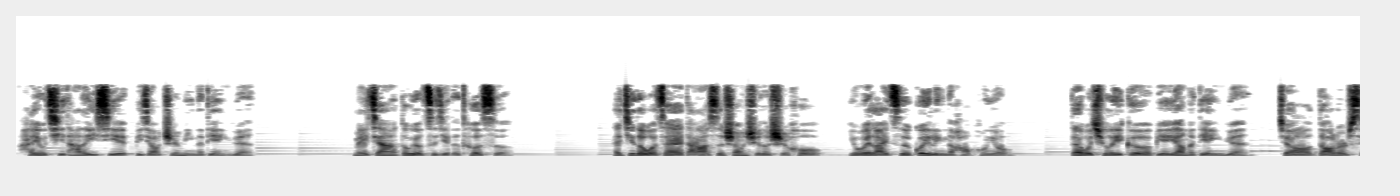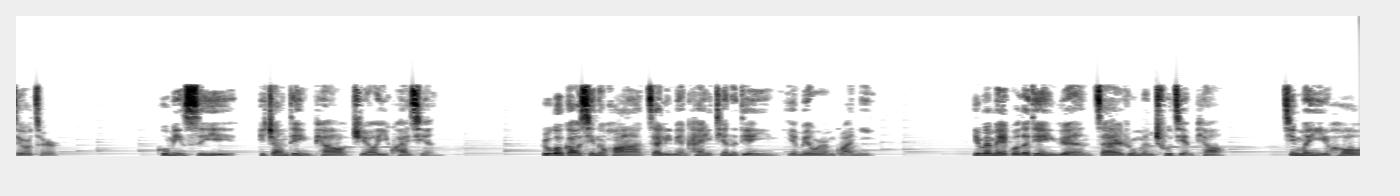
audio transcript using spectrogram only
还有其他的一些比较知名的电影院，每家都有自己的特色。还记得我在达拉斯上学的时候，有位来自桂林的好朋友，带我去了一个别样的电影院，叫 Dollar Theater。顾名思义，一张电影票只要一块钱。如果高兴的话，在里面看一天的电影也没有人管你。因为美国的电影院在入门处检票，进门以后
